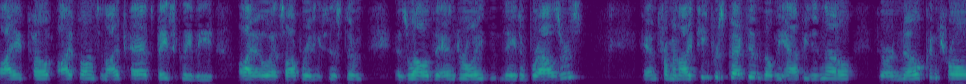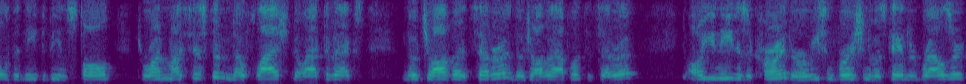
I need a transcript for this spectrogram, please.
iPhones and iPads, basically the iOS operating system, as well as Android native browsers. And from an IT perspective, they'll be happy to know there are no controls that need to be installed to run my system, no Flash, no ActiveX, no Java, etc., no Java applets, etc. All you need is a current or a recent version of a standard browser,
